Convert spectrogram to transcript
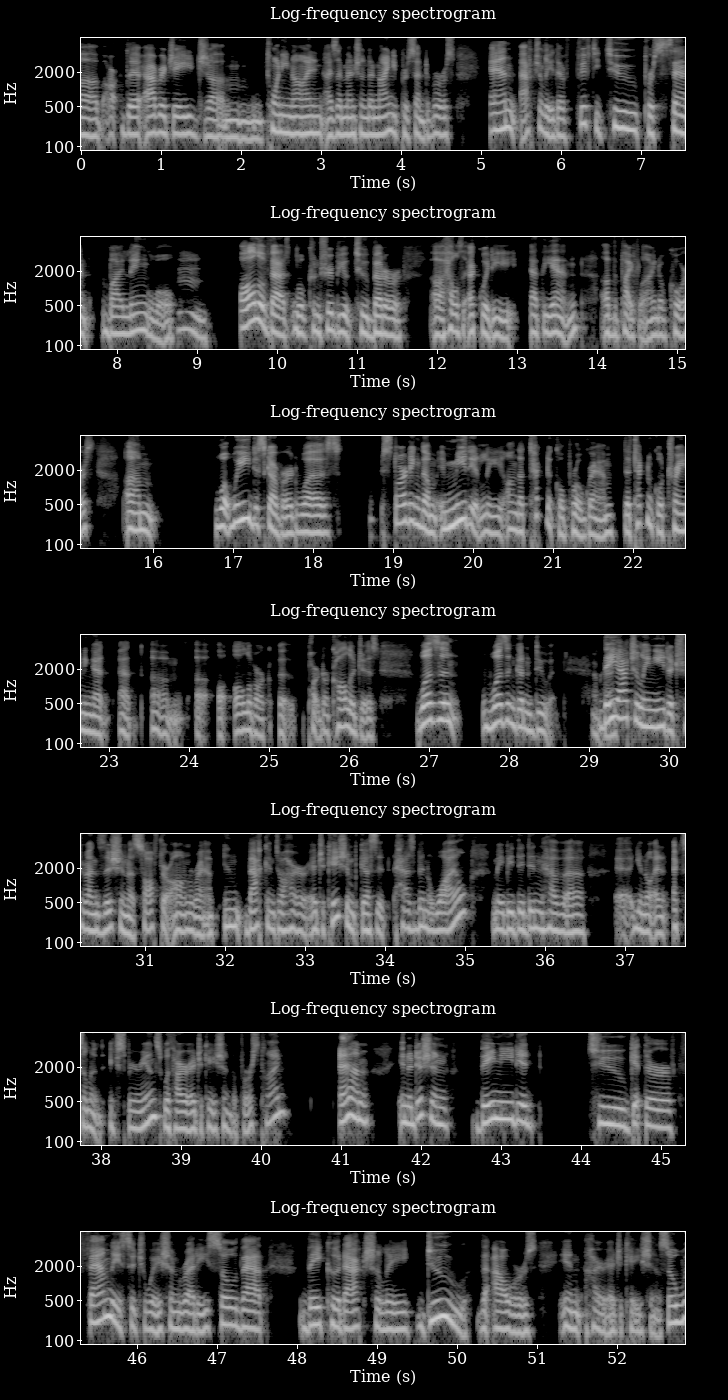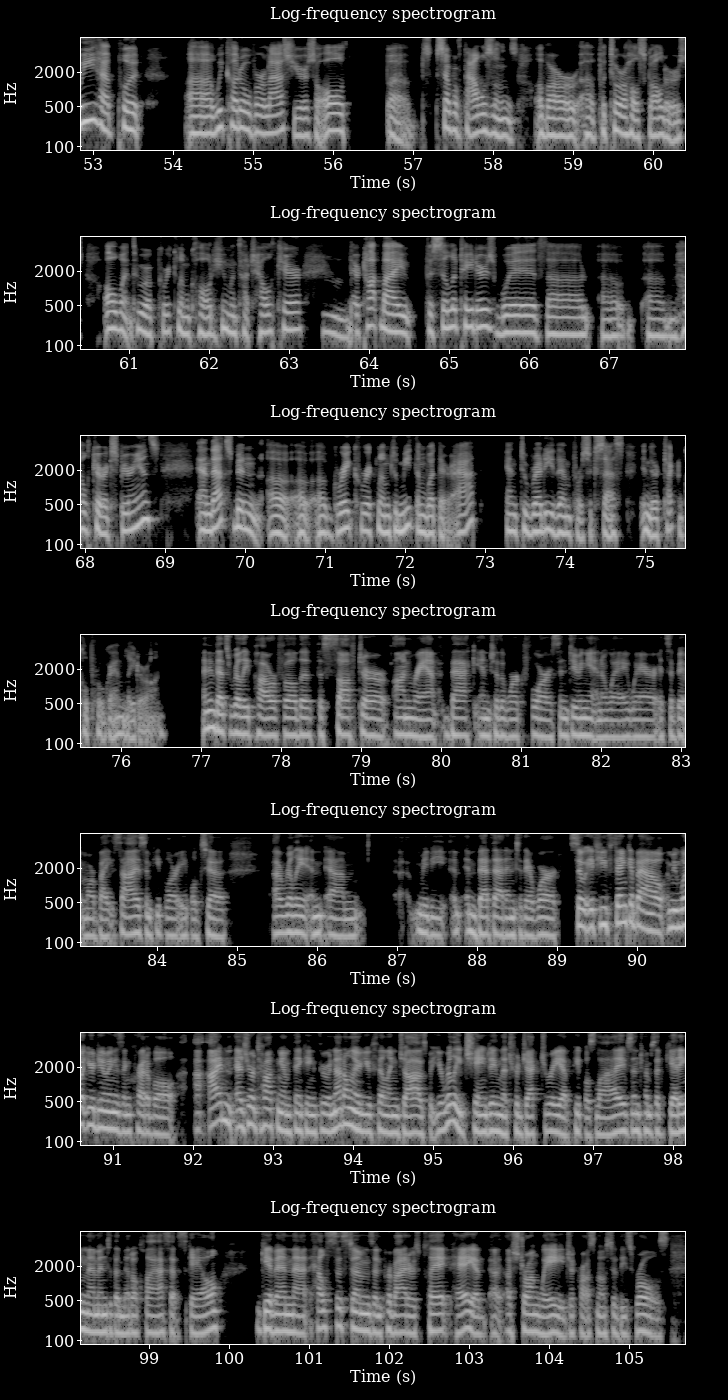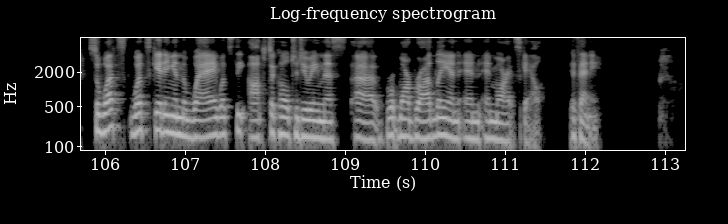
uh, the average age um, 29, as I mentioned, they're 90% diverse. And actually, they're 52% bilingual. Mm. All of that will contribute to better uh, health equity at the end of the pipeline, of course. Um, what we discovered was starting them immediately on the technical program, the technical training at at um, uh, all of our uh, partner colleges, wasn't wasn't going to do it. Okay. They actually need a transition, a softer on ramp in back into higher education because it has been a while. Maybe they didn't have a, a you know an excellent experience with higher education the first time, and in addition, they needed to get their family situation ready so that they could actually do the hours in higher education. So we have put, uh, we cut over last year, so all uh, several thousands of our uh, Futuro Health scholars all went through a curriculum called Human Touch Healthcare. Mm. They're taught by facilitators with uh, uh, um, healthcare experience. And that's been a, a, a great curriculum to meet them what they're at and to ready them for success in their technical program later on. I think that's really powerful. The the softer on ramp back into the workforce and doing it in a way where it's a bit more bite sized and people are able to uh, really um, maybe embed that into their work. So if you think about, I mean, what you're doing is incredible. I, am as you're talking, I'm thinking through. Not only are you filling jobs, but you're really changing the trajectory of people's lives in terms of getting them into the middle class at scale. Given that health systems and providers play, pay a, a strong wage across most of these roles, so what's what's getting in the way? What's the obstacle to doing this uh, more broadly and, and and more at scale, if any?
